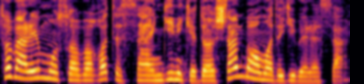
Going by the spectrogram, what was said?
تا برای مسابقات سنگینی که داشتن به آمادگی برسن.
